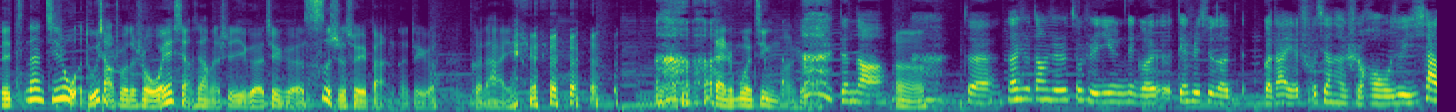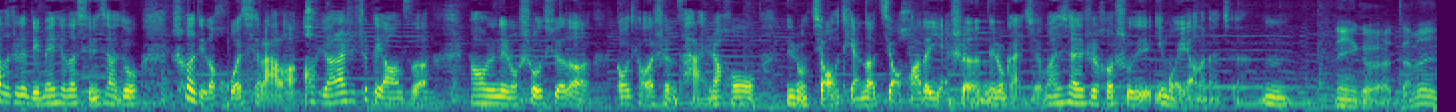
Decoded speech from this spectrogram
对，那其实我读小说的时候，我也想象的是一个这个四十岁版的这个葛大爷，戴着墨镜嘛，是吧？真的。嗯，对，但是当时就是因为那个电视剧的葛大爷出现的时候，我就一下子这个李梅婷的形象就彻底的火起来了。哦，原来是这个样子，然后是那种瘦削的高挑的身材，然后那种狡甜的狡猾的眼神，那种感觉完全是和书里一模一样的感觉。嗯那个咱们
